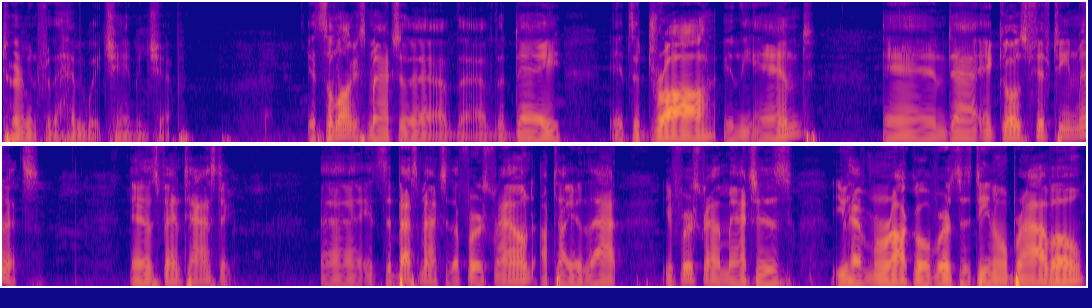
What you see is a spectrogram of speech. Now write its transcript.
tournament for the heavyweight championship. It's the longest match of the of the of the day. It's a draw in the end, and uh, it goes 15 minutes, and it's fantastic. Uh, it's the best match of the first round. I'll tell you that. Your first round matches, you have Muraco versus Dino Bravo,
